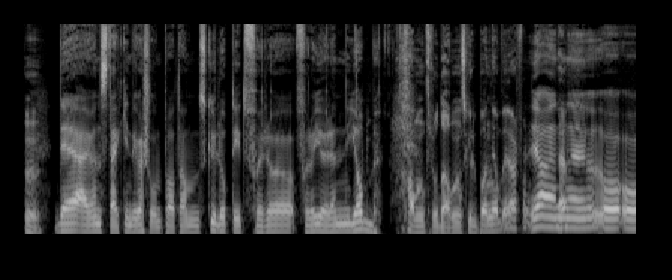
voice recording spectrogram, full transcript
mm. det er jo en sterk indikasjon på at han skulle opp dit for å, for å, gjøre en jobb. Han trodde han skulle på en jobb, i hvert fall. Ja, en, ja. Eh, og, og,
